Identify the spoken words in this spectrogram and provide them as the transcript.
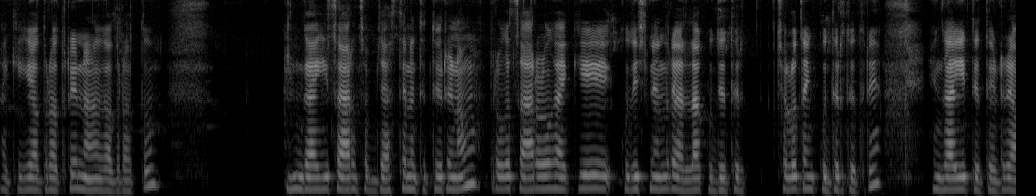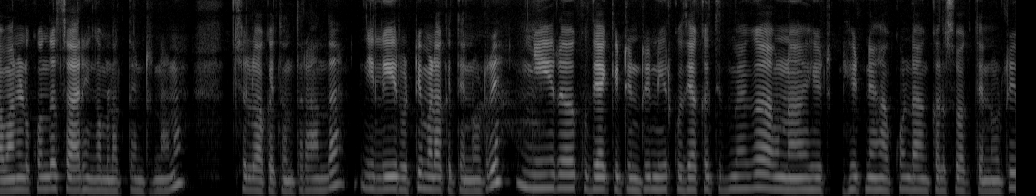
ಅಕ್ಕಿಗೆ ಆತು ರೀ ನನಗೆ ಅದ್ರ ಆತು. ಹಿಂಗಾಗಿ ಸಾರು ಸ್ವಲ್ಪ ಜಾಸ್ತಿನೇ ತಿಂತೀವಿ ರೀ ನಾವು. ಅದ್ರೊಳಗೆ ಸಾರು ಒಳಗೆ ಹಾಕಿ ಕುದಿಸ್ನಿ ಅಂದ್ರೆ ಎಲ್ಲ ಕುದಿತಿರ್ ಚಲೋ ತಂಗೆ ಕುದ್ದಿರ್ತೈತೆ ರೀ ಹಿಂಗಾಗಿ ತಿಂತೇನೆ ರೀ ಅವನ ಹಿಡ್ಕೊಂಡು ಸಾರು ಹಿಂಗೆ ಮಾಡತ್ತೇನೆ ರೀ ನಾನು. ಚಲೋ ಆಕೈತೆ ಒಂಥರ ಅಂದ. ಇಲ್ಲಿ ರೊಟ್ಟಿ ಮಾಡಾಕತ್ತೇನೆ ನೋಡ್ರಿ. ನೀರು ಕುದಿಯಾಕಿಟ್ಟೀನಿ ರೀ ನೀರು ಕುದಿಯಾಕತ್ತಿದ್ಮ್ಯಾಗ ಅವನ್ನ ಹಿಟ್ ಹಿಟ್ಟನ್ಯಾಗ ಹಾಕ್ಕೊಂಡು ಹಂಗೆ ಕಲಸುವಾಕ್ತೇನೆ ನೋಡ್ರಿ.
